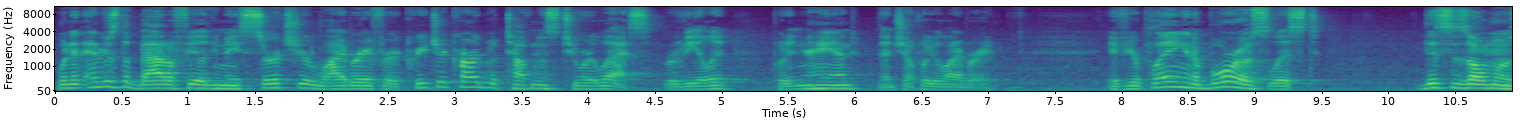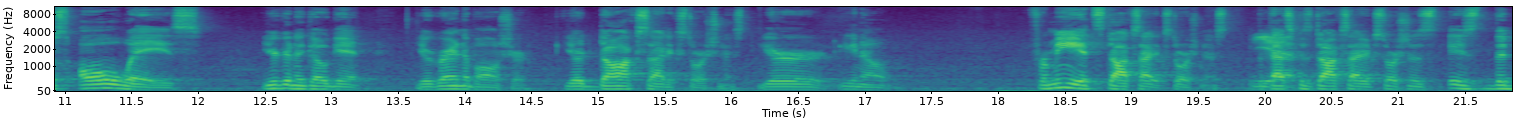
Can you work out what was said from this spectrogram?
When it enters the battlefield, you may search your library for a creature card with toughness two or less. Reveal it, put it in your hand, then shuffle your library. If you're playing in a Boros list, this is almost always you're gonna go get your Grand Abolisher, your Dockside Extortionist, your you know for me, it's Dockside Extortionist. But that's because Dockside Extortionist is the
